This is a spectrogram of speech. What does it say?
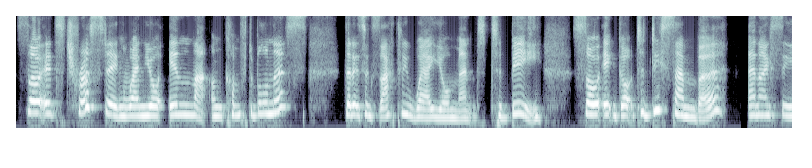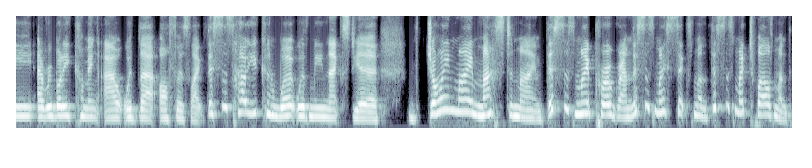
so it's trusting when you're in that uncomfortableness that it's exactly where you're meant to be. So it got to December and I see everybody coming out with their offers like, this is how you can work with me next year. Join my mastermind. This is my program. This is my six month. This is my 12 month.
